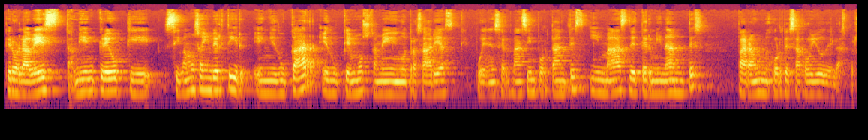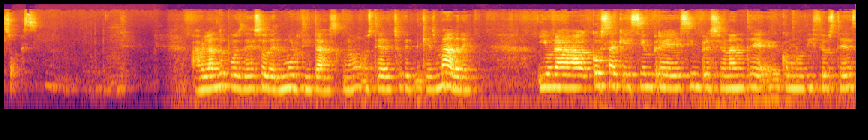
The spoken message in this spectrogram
pero a la vez también creo que si vamos a invertir en educar, eduquemos también en otras áreas que pueden ser más importantes y más determinantes para un mejor desarrollo de las personas. Hablando pues de eso del multitask, ¿no? Usted ha dicho que, que es madre. Y una cosa que siempre es impresionante, como dice usted,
